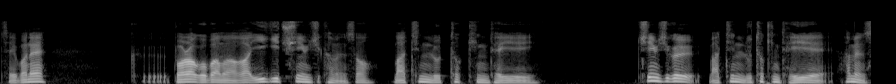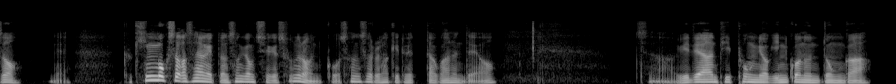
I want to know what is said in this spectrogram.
자, 이번에 그 버락 오바마가 2기 취임식하면서 마틴 루터 킹 데이 취임식을 마틴 루터킹 데이에 하면서 네, 그 킹 목사가 사용했던 성경책에 손을 얹고 선서를 하기도 했다고 하는데요. 자, 위대한 비폭력 인권 운동가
